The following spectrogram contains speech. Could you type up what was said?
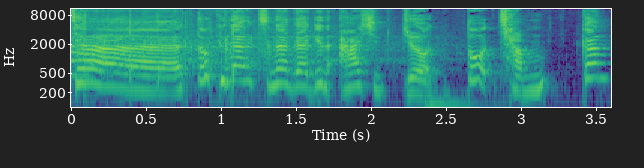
자, 또 그냥 지나가긴 아쉽죠. 또 잠깐,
